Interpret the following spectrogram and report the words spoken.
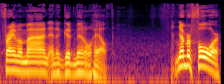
frame of mind and a good mental health. Number four,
